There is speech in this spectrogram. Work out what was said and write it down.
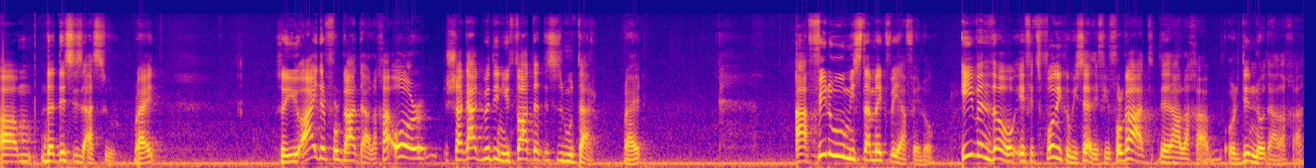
um, that this is asur, right? So you either forgot the halacha or shagag bedin, you thought that this is mutar, right? Even though if it's fully cooked, we said if you forgot the halacha or didn't know the halacha,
